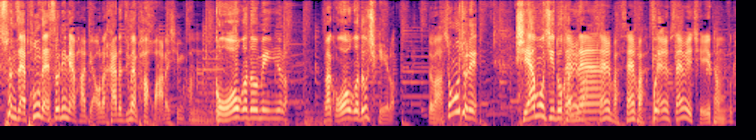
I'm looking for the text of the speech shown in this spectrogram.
存在捧在手里面怕掉了，含到嘴里面怕化的情况？个个都美女了，那个个都去了，对吧？所以我觉得羡慕嫉妒恨呢三，月吧，三月吧，不三月三月去一趟乌克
